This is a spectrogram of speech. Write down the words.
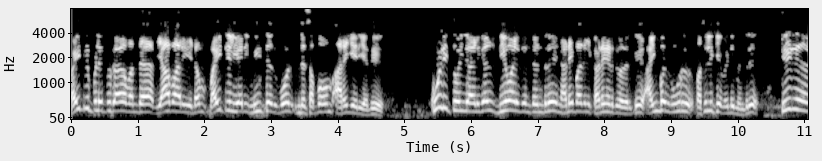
வயிற்று பிழைப்புக்காக வந்த வியாபாரியிடம் வயிற்றில் ஏறி மீட்டது போல் இந்த சம்பவம் அரங்கேறியது. கூலி தொழிலாளிகள் தீபாவளி தினத்தன்று நடைபாதையில் கடை நடத்துவதற்கு ஐம்பது நூறு வசூலிக்க வேண்டும் என்று திடீர்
